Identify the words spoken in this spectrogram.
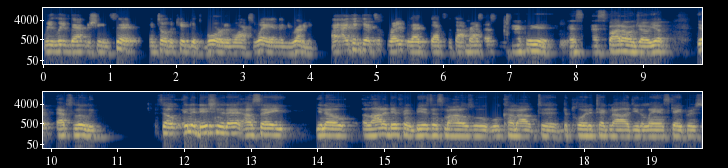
we leave that machine sit until the kid gets bored and walks away, and then you run again. I, I think that's right. That that's the thought process. Exactly it. That's that's spot on, Joe. Yep, yep, absolutely. So, in addition to that, I'll say, you know, a lot of different business models will, will come out to deploy the technology, the landscapers.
